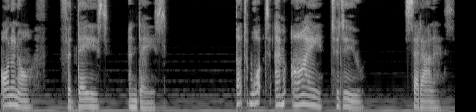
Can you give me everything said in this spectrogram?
on and off for days and days. But what am I to do? said Alice.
